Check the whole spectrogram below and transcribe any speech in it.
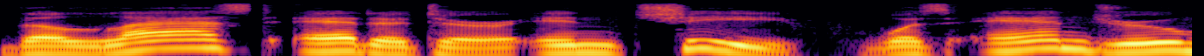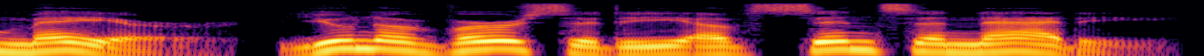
The last editor-in-chief was Andrew Maier, University of Cincinnati,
